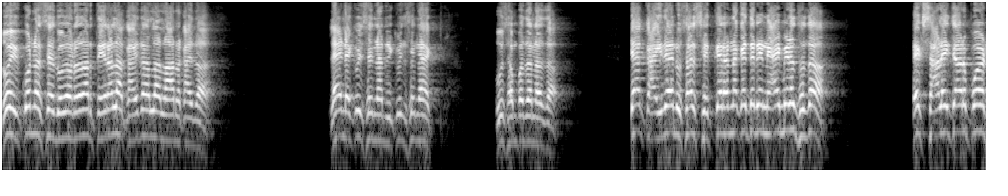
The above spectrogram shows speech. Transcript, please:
जो एकोणीसशे दोन हजार तेराला कायदा आला लाल कायदा. Land acquisition and requisition act भूसंपादनाचा. त्या कायद्यानुसार शेतकऱ्यांना काहीतरी न्याय मिळत होता. एक साडेचार पट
